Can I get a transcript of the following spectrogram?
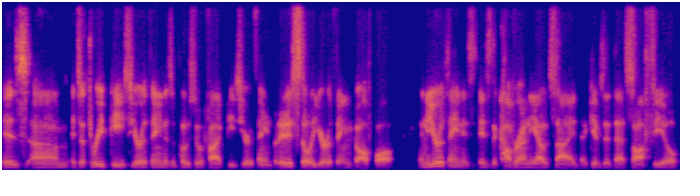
is um, it's a three piece urethane as opposed to a five piece urethane, but it is still a urethane golf ball. And the urethane is is the cover on the outside that gives it that soft feel,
